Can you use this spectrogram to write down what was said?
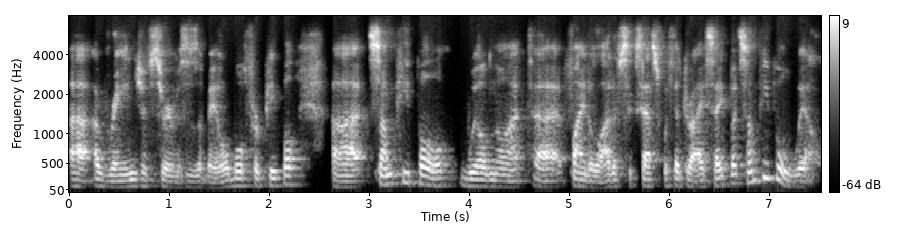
uh, a range of services available for people. Uh, some people will not uh, find a lot of success with a dry site, but some people will.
